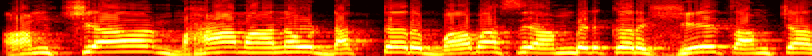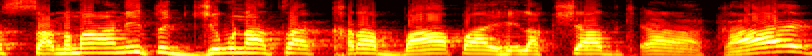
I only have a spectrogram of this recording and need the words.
आमच्या महामानव डॉक्टर बाबासाहेब आंबेडकर हेच आमच्या सन्मानित जीवनाचा खरा बाप आहे हे लक्षात घ्या. काय?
